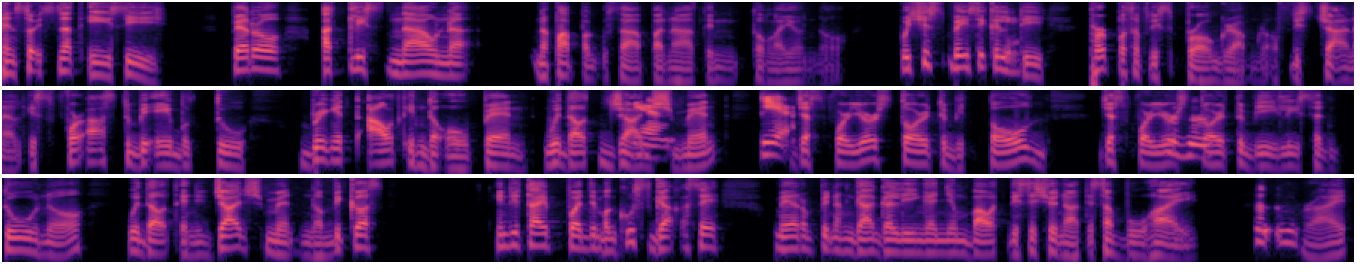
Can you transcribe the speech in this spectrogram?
And so it's not easy. Pero at least now na napapag-usapan natin to ngayon, no? Which is basically Yeah. Purpose of this program, no, of this channel, is for us to be able to bring it out in the open without judgment, Yeah. just for your story to be told, just for your Mhm. story to be listened to, no, without any judgment, no, because hindi tayo pwede maghusga kasi merong pinanggagalingan yung bawat desisyon natin sa buhay, Mm-mm. right?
